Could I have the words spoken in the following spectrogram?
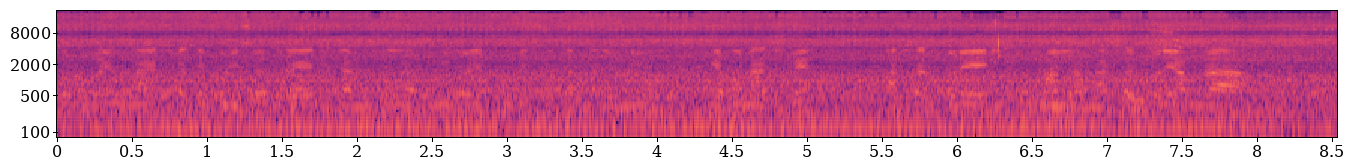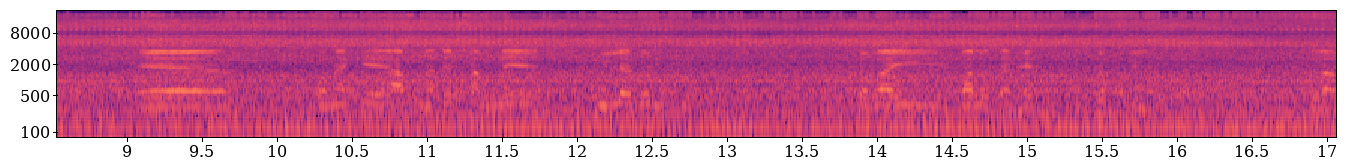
বড় ভাই ওনার সাথে পরিচয় করাই দিতাম। ইনশাল্লাহ উনিও একটু বেশি আপনাদের উনিও এখন আসবেন। আসার পরে আসার পরে আমরা ওনাকে আপনাদের সামনে তুইলা ধরি। সবাই ভালো থাকেন আল্লাহ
